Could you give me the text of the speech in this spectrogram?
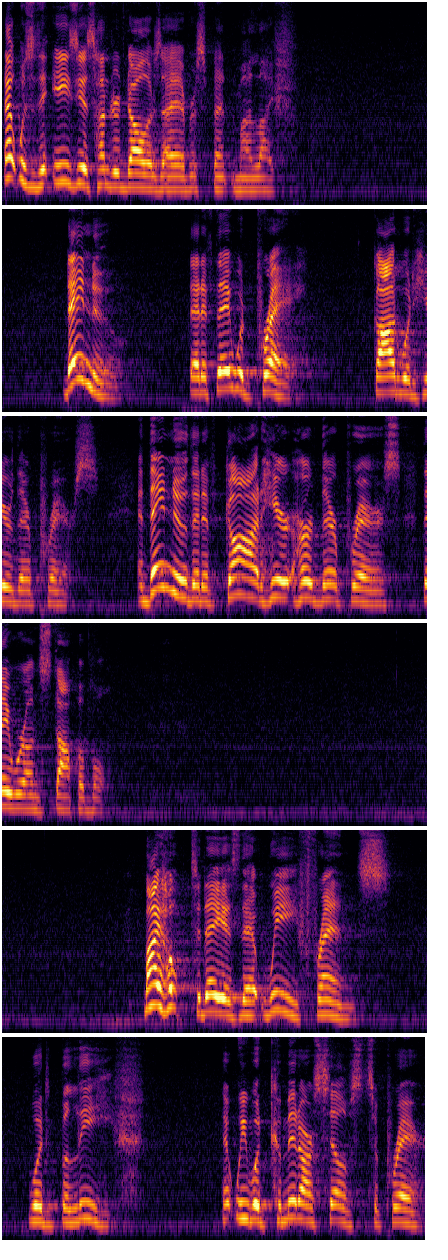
That was the easiest $100 I ever spent in my life. They knew that if they would pray, God would hear their prayers. And they knew that if God hear, heard their prayers, they were unstoppable. My hope today is that we, friends, would believe, that we would commit ourselves to prayer.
